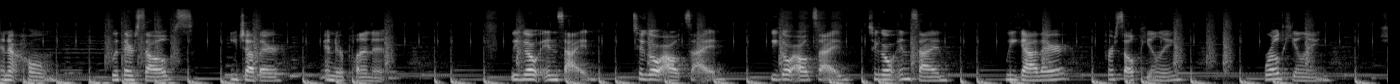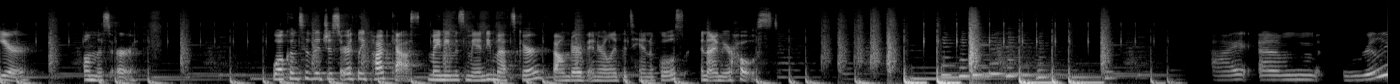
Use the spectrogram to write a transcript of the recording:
and at home with ourselves, each other, and our planet. We go inside to go outside. We go outside to go inside. We gather for self healing, world healing, here on this earth. Welcome to the Just Earthly podcast. My name is Mandy Metzger, founder of Inner Light Botanicals, and I'm your host. I am really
